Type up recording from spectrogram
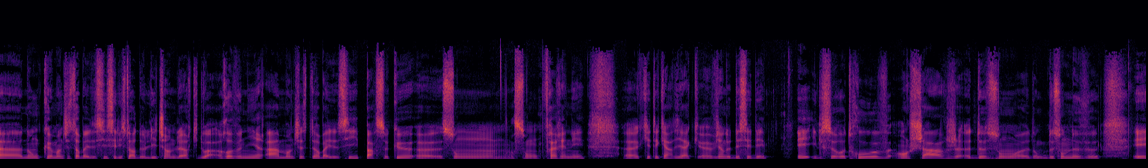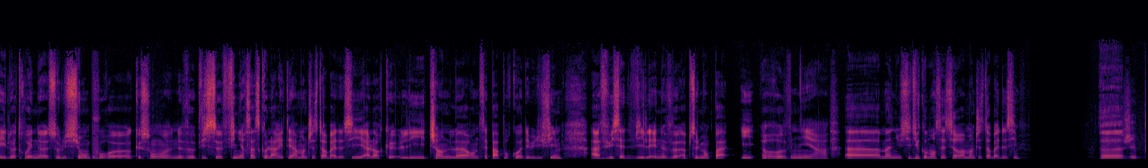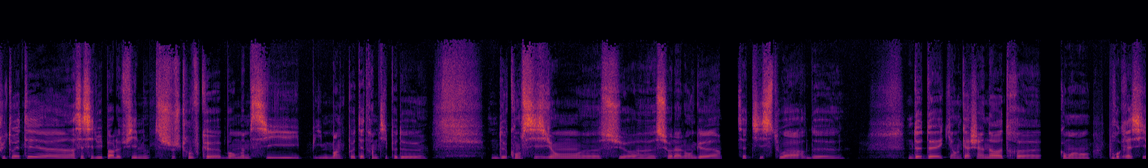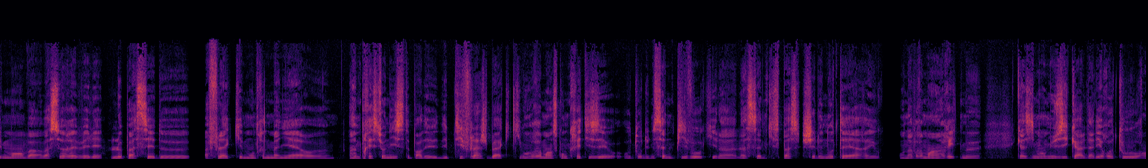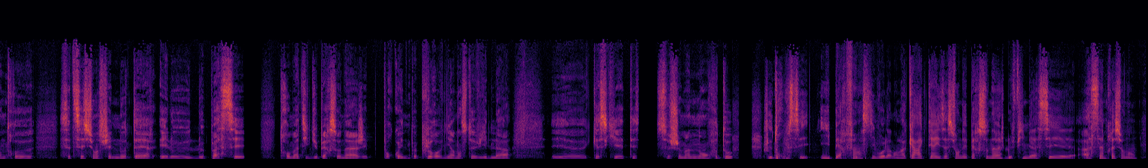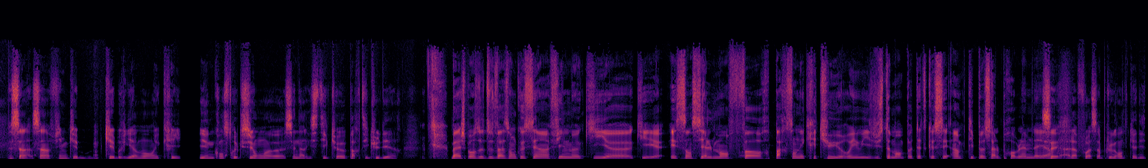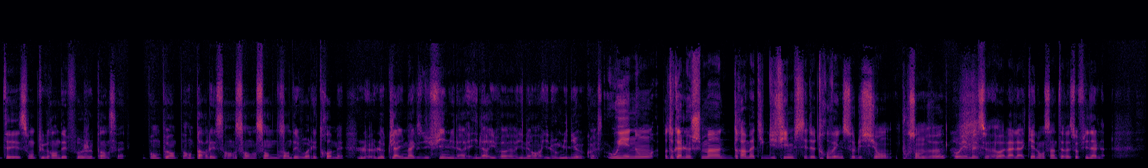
Euh, donc Manchester by the Sea, c'est l'histoire de Lee Chandler qui doit revenir à Manchester by the Sea parce que euh, son, son frère aîné, euh, qui était cardiaque, vient de décéder. Et il se retrouve en charge de son, donc de son neveu et il doit trouver une solution pour que son neveu puisse finir sa scolarité à Manchester by the Sea, alors que Lee Chandler, on ne sait pas pourquoi au début du film, a fui cette ville et ne veut absolument pas y revenir. Manu, si tu commençais sur Manchester by the Sea. Euh, J'ai plutôt été euh, assez séduit par le film. Je, trouve que, bon, même si il manque peut-être un petit peu de, de concision euh, sur, sur la longueur, cette histoire de, de deuil qui en cache un autre, comment progressivement va, va se révéler le passé de Affleck qui est montré de manière impressionniste par des, des petits flashbacks qui vont vraiment se concrétiser autour d'une scène pivot qui est la, la scène qui se passe chez le notaire et où on a vraiment un rythme quasiment musical d'aller-retour entre cette session chez le notaire et le, passé traumatique du personnage et pourquoi il ne peut plus revenir dans cette ville-là et euh, qu'est-ce qui a été ce chemin de non-retour. Je trouve c'est hyper fin à ce niveau-là dans la caractérisation des personnages. Le film est assez, assez impressionnant. C'est un, un film qui est, qui est brillamment écrit. Il y a une construction euh, scénaristique euh, particulière? Bah, je pense de toute façon que c'est un film qui, euh, qui est essentiellement fort par son écriture. Oui, oui, justement. Peut-être que c'est un petit peu ça le problème d'ailleurs. C'est à la fois sa plus grande qualité et son plus grand défaut, je pense. Bon, on peut en, en parler sans, sans, sans en dévoiler trop, mais le, le climax du film, il, a- il arrive, il est, en- il est au milieu. Quoi. Oui et non. En tout cas, le chemin dramatique du film, c'est de trouver une solution pour son neveu. Oui, mais voilà, laquelle on s'intéresse au final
